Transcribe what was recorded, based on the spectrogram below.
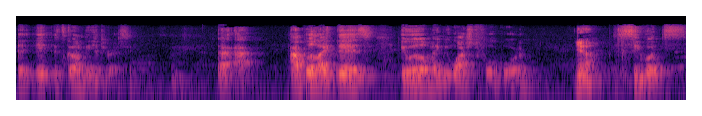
it, it, it's gonna be interesting. I, I I put it like this: it will make me watch the full quarter yeah. to see what's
